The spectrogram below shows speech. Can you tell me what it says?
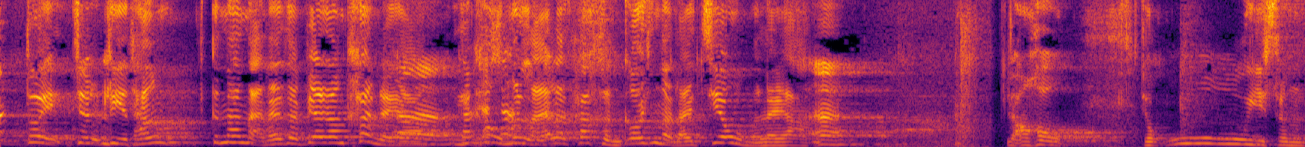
对，就是李唐跟他奶奶在边上看着呀，嗯一看我们来了，他很高兴的来接我们了呀。嗯然后就呜一声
